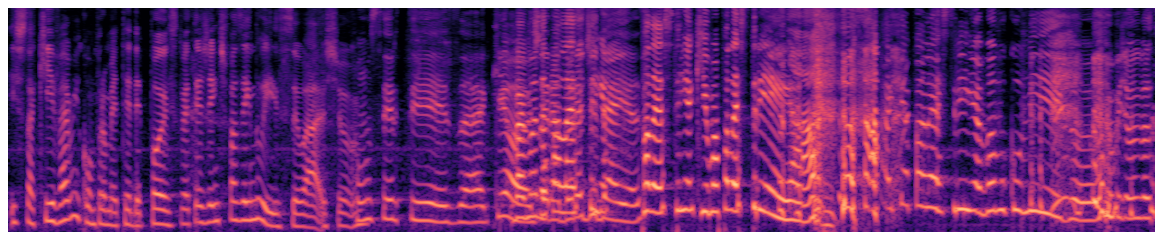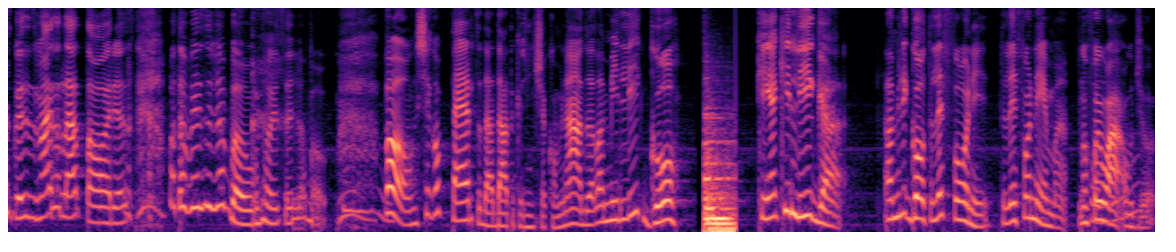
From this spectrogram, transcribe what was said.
Isso aqui vai me comprometer depois, que vai ter gente fazendo isso, eu acho. Com certeza. Aqui, ó, Vai mandar geradora de palestrinha. ideias. Palestrinha aqui, uma palestrinha. Aqui é palestrinha, vamos comigo. Me chamando as coisas mais aleatórias. Mas talvez seja bom, talvez seja bom. Bom, chegou perto da data que a gente tinha combinado, ela me ligou. Quem é que liga? Ela me ligou, telefone, telefonema. Não foi o áudio.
